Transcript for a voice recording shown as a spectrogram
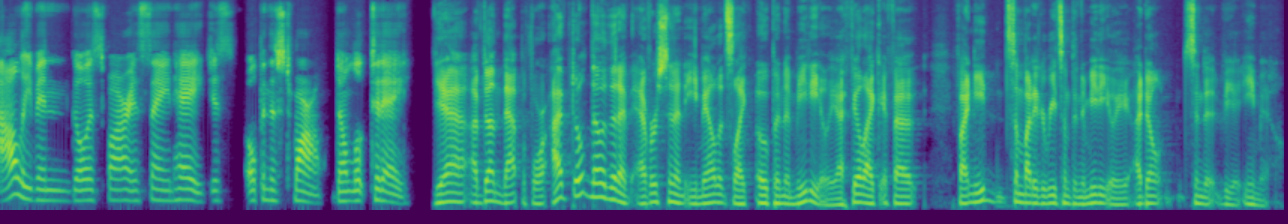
I'll even go as far as saying, hey, just open this tomorrow. Don't look today. Yeah, I've done that before. I don't know that I've ever sent an email that's like open immediately. I feel like if I if I need somebody to read something immediately, I don't send it via email.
